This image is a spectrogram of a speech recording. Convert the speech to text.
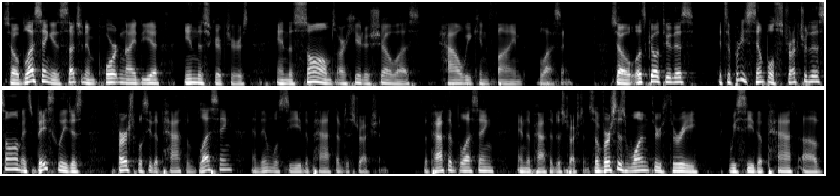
So, blessing is such an important idea in the scriptures, and the Psalms are here to show us how we can find blessing. So, let's go through this. It's a pretty simple structure to this psalm. It's basically just first we'll see the path of blessing, and then we'll see the path of destruction. The path of blessing and the path of destruction. So, verses one through three, we see the path of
